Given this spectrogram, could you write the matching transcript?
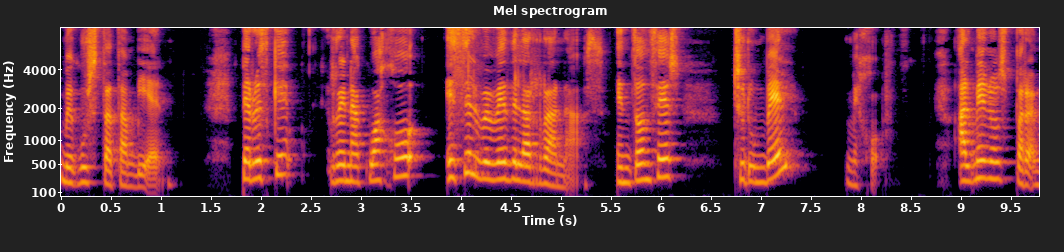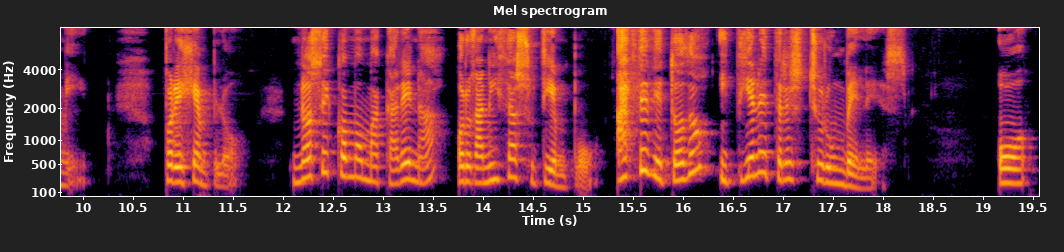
me gusta también. Pero es que renacuajo es el bebé de las ranas. Entonces, churumbel, mejor. Al menos para mí. Por ejemplo, no sé cómo Macarena organiza su tiempo. Hace de todo y tiene tres churumbeles. O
